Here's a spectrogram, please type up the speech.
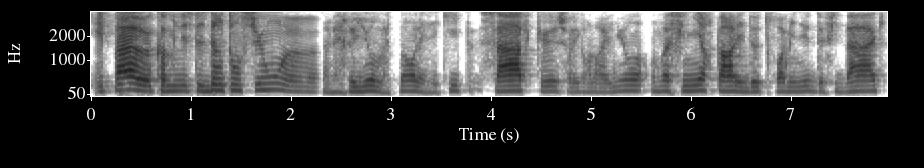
et pas euh, comme une espèce d'intention. euh, Dans les réunions, maintenant, les équipes savent que sur les grandes réunions, on va finir par les 2-3 minutes de feedback.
